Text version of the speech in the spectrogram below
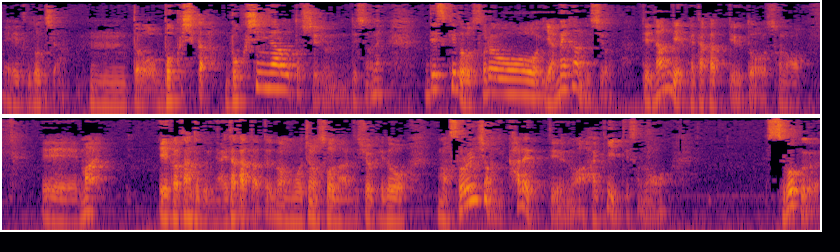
えっ、ー、と、どっちだ？うんと、牧師か。牧師になろうとしてるんですよね。ですけど、それをやめたんですよ。で、なんでやめたかっていうと、その、えー、まあ、映画監督になりたかったっていうのももちろんそうなんでしょうけど、まあそれ以上に彼っていうのははっきり言ってその、すごく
